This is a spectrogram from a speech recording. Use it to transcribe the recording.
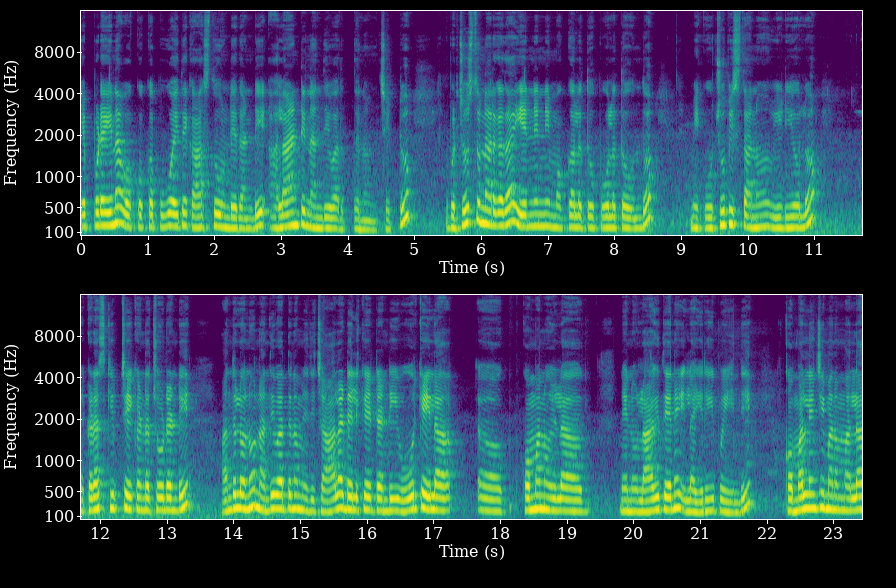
ఎప్పుడైనా ఒక్కొక్క పువ్వు అయితే కాస్తూ ఉండేదండి. అలాంటి నందివర్ధనం చెట్టు. ఇప్పుడు చూస్తున్నారు కదా ఎన్నెన్ని మొగ్గలతో పూలతో ఉందో మీకు చూపిస్తాను వీడియోలో. ఎక్కడ స్కిప్ చేయకుండా చూడండి. అందులోనూ నందివర్ధనం ఇది చాలా డెలికేట్ అండి. ఊరికే ఇలా కొమ్మను ఇలా నేను లాగితేనే ఇలా ఇరిగిపోయింది. కొమ్మల నుంచి మనం మళ్ళా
